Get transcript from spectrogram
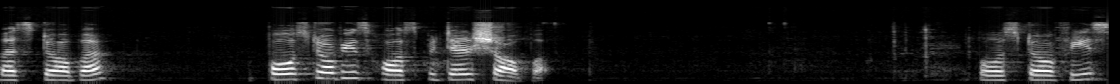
bus stop post office hospital shop post office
